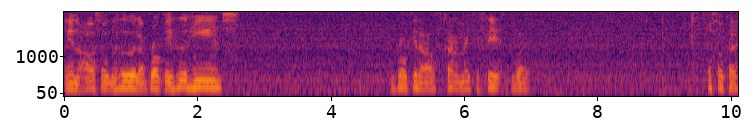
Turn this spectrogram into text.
and also the hood. I broke a hood hinge. Broke it off, trying to make it fit, but that's okay.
